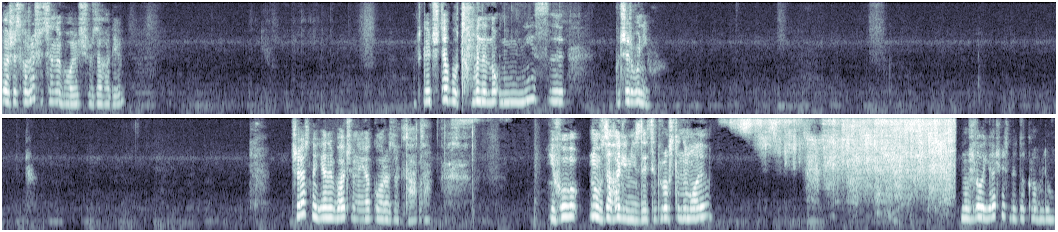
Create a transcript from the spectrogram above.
Я ще скажу, що це не боляче взагалі. Таке відчуття, будто в мене ніс е, почервонів. Чесно, я не бачу ніякого результату. Його, ну, взагалі, мені здається, просто немає. Можливо, я щось не так роблю.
